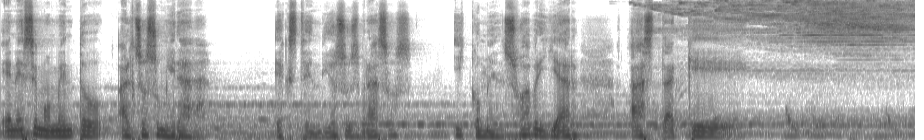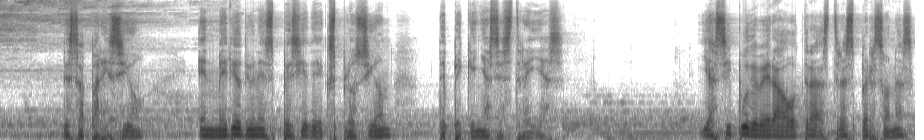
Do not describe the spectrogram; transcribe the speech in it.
En ese momento alzó su mirada, extendió sus brazos y comenzó a brillar hasta que desapareció en medio de una especie de explosión de pequeñas estrellas. Y así pude ver a otras tres personas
